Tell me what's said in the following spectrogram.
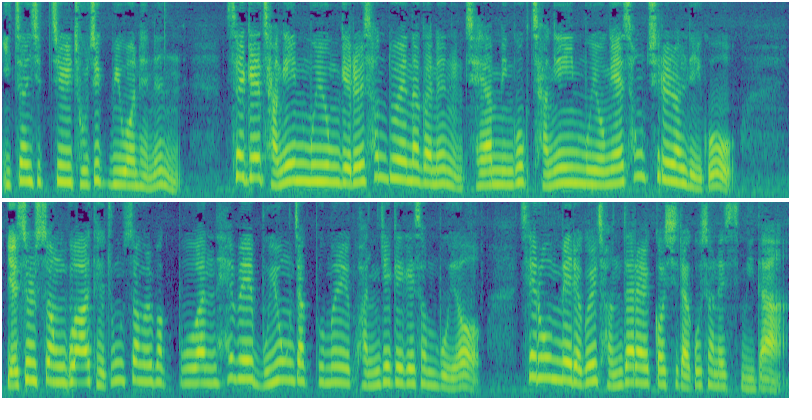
2017 조직위원회는 세계 장애인 무용계를 선도해 나가는 대한민국 장애인 무용의 성취를 알리고 예술성과 대중성을 확보한 해외 무용 작품을 관객에게 선보여 새로운 매력을 전달할 것이라고 전했습니다.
